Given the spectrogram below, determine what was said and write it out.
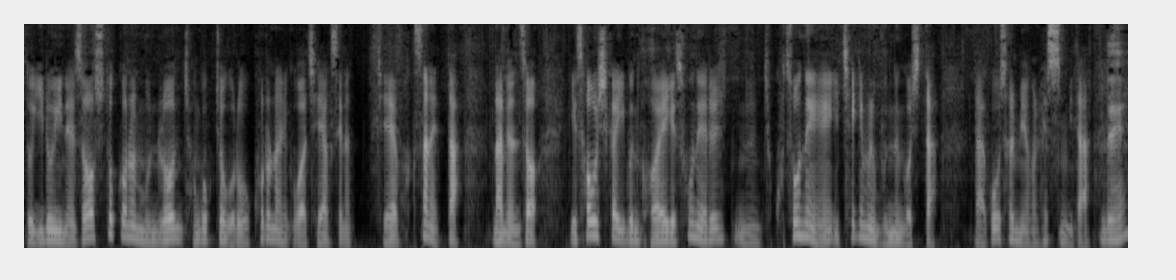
또 이로 인해서 수도권을 물론 전국적으로 코로나19가 재확산했다라면서 이 서울시가 입은 거액의 손해를 음, 손해에 이 책임을 묻는 것이다 라고 설명을 했습니다. 네.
